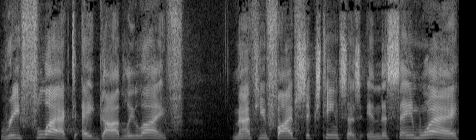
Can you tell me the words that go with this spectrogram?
reflect a godly life. Matthew 5 16 says, In the same way,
